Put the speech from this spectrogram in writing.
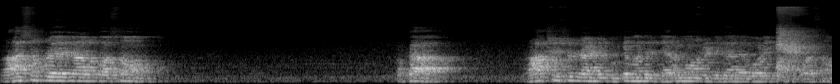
రాష్ట్ర ప్రయోజనాల కోసం ఒక రాక్షసుడు లాంటి ముఖ్యమంత్రి జగన్మోహన్ రెడ్డి గారిని ఓడించడం కోసం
